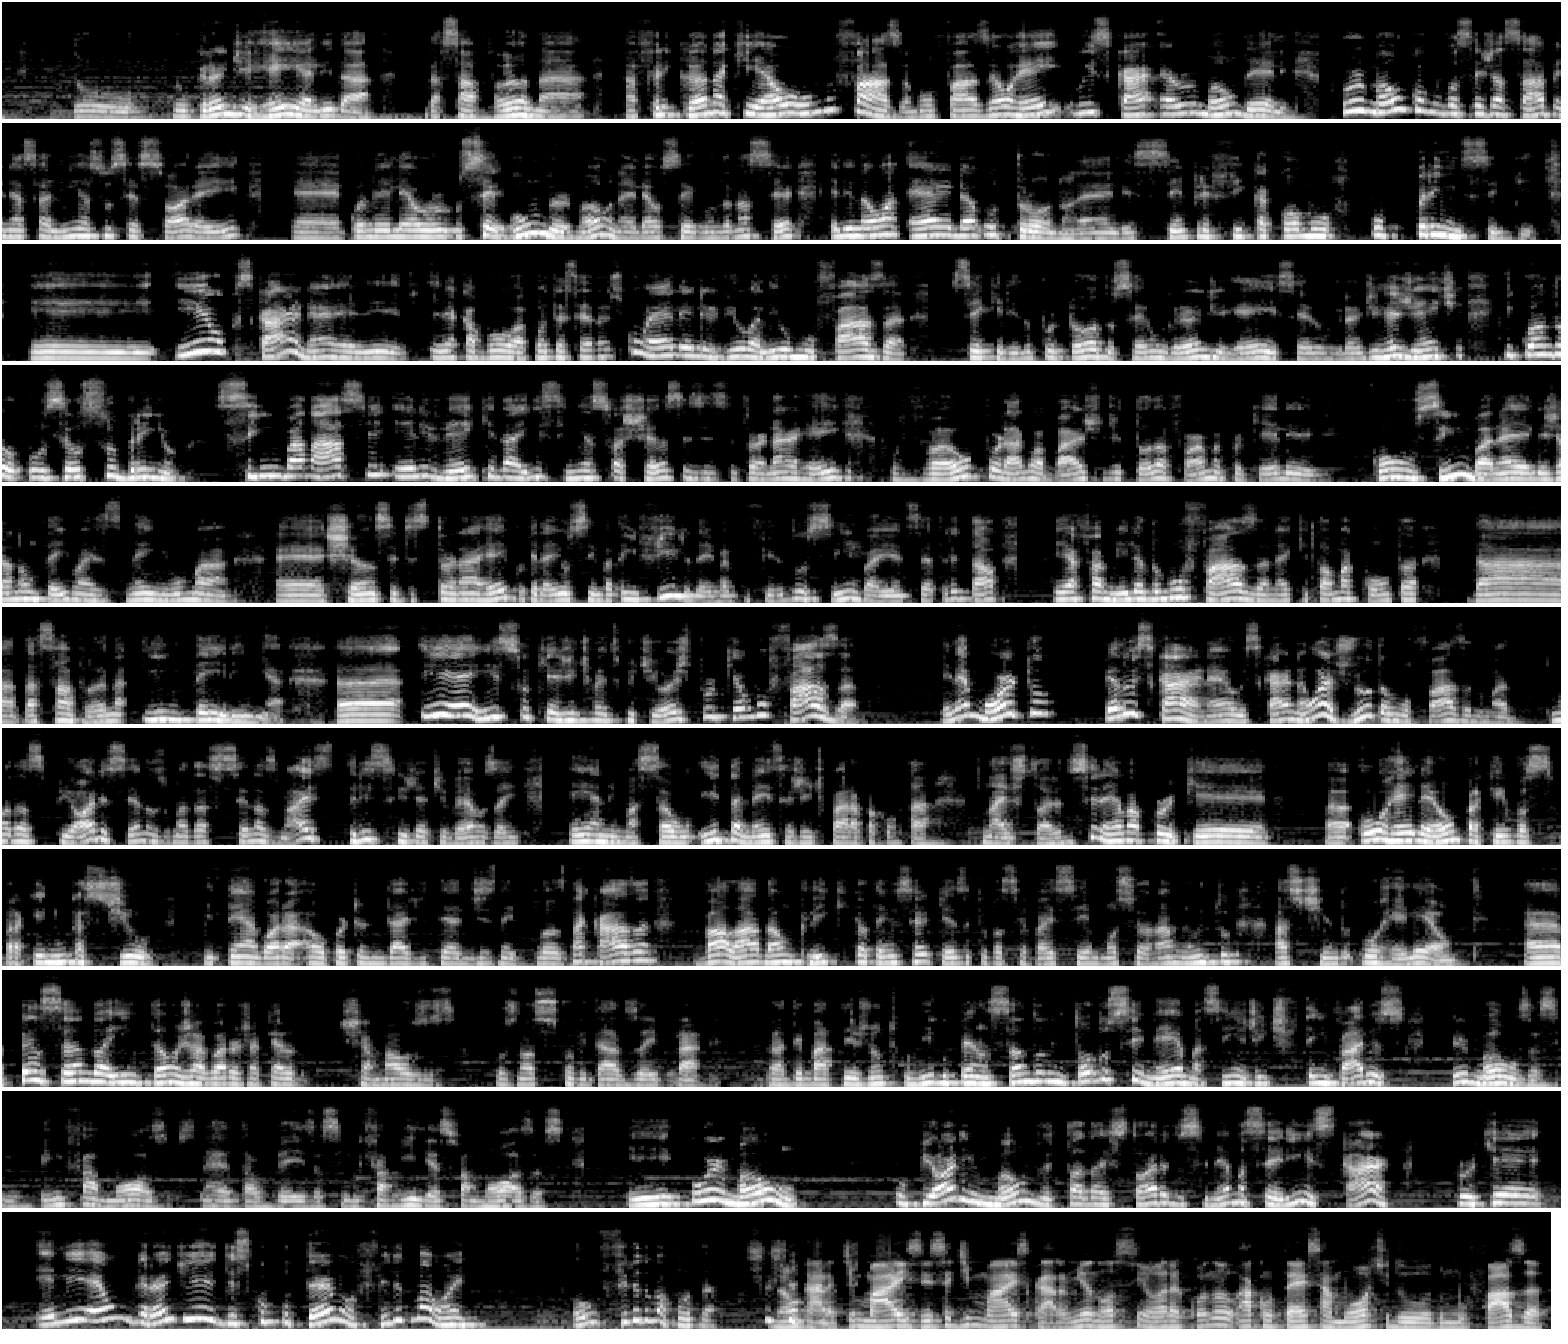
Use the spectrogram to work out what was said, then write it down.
do, do grande rei ali da, da savana africana, que é o Mufasa. O Mufasa é o rei, o Scar é o irmão dele. O irmão, como você já sabe, nessa linha sucessória aí, é, quando ele é o, o, segundo irmão, né, ele é o segundo a nascer, ele não herda o trono, né, ele sempre fica como o príncipe. E, e o Scar, né, ele, ele acabou acontecendo isso com ele, ele viu ali o Mufasa ser querido por todos, ser um grande rei, ser um grande regente, e quando o seu sobrinho Simba nasce, ele vê que daí sim as suas chances de se tornar rei vão por água abaixo de toda forma, porque ele com o Simba, né, ele já não tem mais nenhuma é, chance de se tornar rei, porque daí o Simba tem filho, daí vai pro filho do Simba e etc e tal, e a família do Mufasa, né, que toma conta da, da savana inteirinha. Uh, e é isso que a gente vai discutir hoje, porque o Mufasa, ele é morto pelo Scar, né? O Scar não ajuda o Mufasa numa uma das piores cenas, uma das cenas mais tristes que já tivemos aí em animação e também se a gente parar para contar na história do cinema, porque uh, o Rei Leão, para quem para quem nunca assistiu e tem agora a oportunidade de ter a Disney Plus na casa, vá lá, dá um clique que eu tenho certeza que você vai se emocionar muito assistindo o Rei Leão. Uh, pensando aí, então, já agora eu já quero chamar os, os nossos convidados aí para para debater junto comigo, pensando em todo o cinema, assim, a gente tem vários irmãos, assim, bem famosos, né, talvez, assim, famílias famosas, e o irmão, o pior irmão do, da história do cinema seria Scar, porque ele é um grande, desculpa o termo, filho de uma mãe. Ou filho de uma puta. Não, cara, demais. Esse é demais, cara. Minha Nossa Senhora, quando acontece a morte do, do Mufasa,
